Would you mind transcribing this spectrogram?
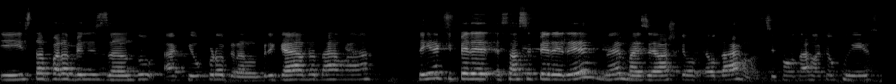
e está parabenizando aqui o programa. Obrigada, Darlan. Tem aqui Pere... Saci Pererê, né? mas eu acho que é o Darlan. Se for o Darlan que eu conheço,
